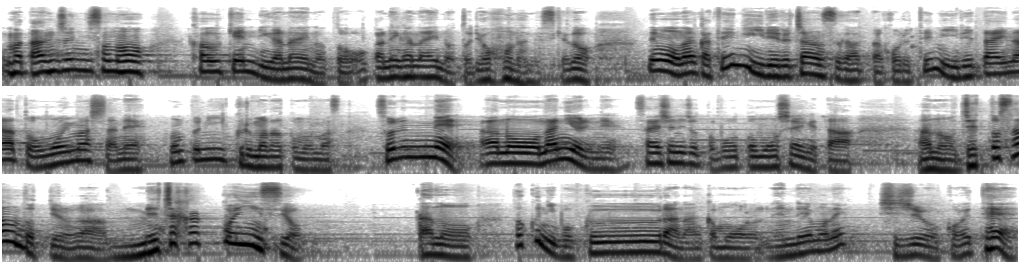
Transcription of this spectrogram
まあ、単純にその買う権利がないのとお金がないのと両方なんですけどでもなんか手に入れるチャンスがあった。らこれ手に入れたいなと思いましたね。本当にいい車だと思います。それにねあの何よりね最初にちょっと冒頭申し上げたあのジェットサウンドっていうのがめちゃかっこいいんですよ。あの特に僕らなんかもう年齢もね40を超えて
